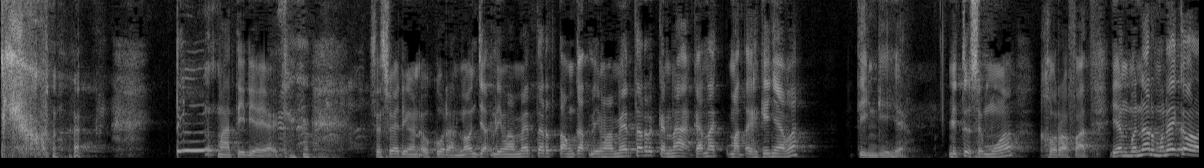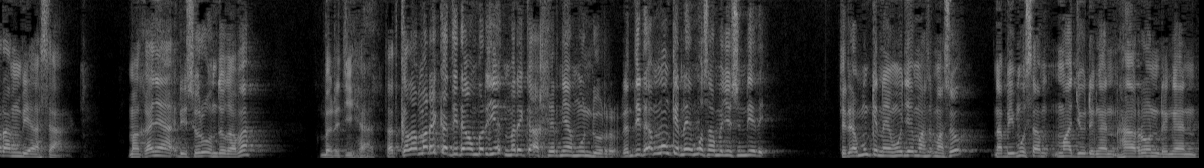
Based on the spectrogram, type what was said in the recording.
ting, mati dia ya. Sesuai dengan ukuran, loncat 5 meter, tongkat 5 meter, kena karena mata kakinya apa? Tinggi ya. Itu semua khurafat. Yang benar mereka orang biasa. Makanya disuruh untuk apa? Berjihad. Kalau mereka tidak mau berjihad, mereka akhirnya mundur. Dan tidak mungkin Nabi Musa maju sendiri. Tidak mungkin Nabi Musa masuk. Nabi Musa maju dengan Harun dengan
